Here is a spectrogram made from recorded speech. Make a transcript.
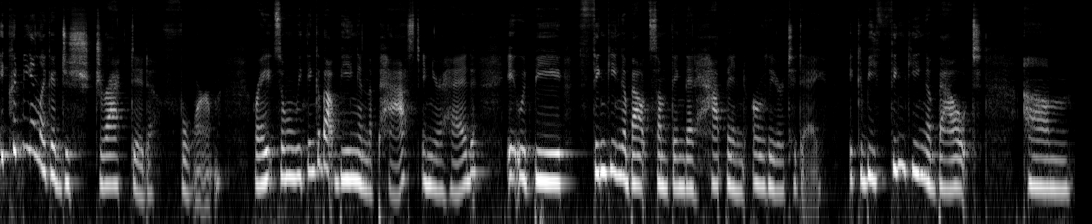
it could be in like a distracted form, right? So when we think about being in the past in your head, it would be thinking about something that happened earlier today. It could be thinking about um,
